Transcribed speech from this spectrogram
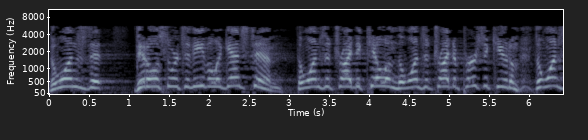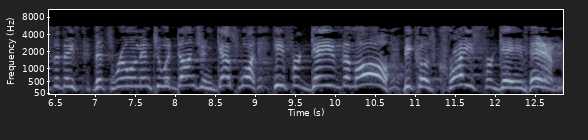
The ones that did all sorts of evil against him. The ones that tried to kill him. The ones that tried to persecute him. The ones that they, that threw him into a dungeon. Guess what? He forgave them all because Christ forgave him.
